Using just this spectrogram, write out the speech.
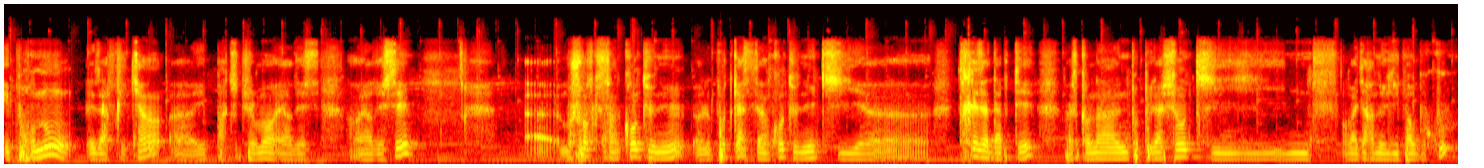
et pour nous, les Africains, et particulièrement en RDC euh, moi, je pense que c'est un contenu, euh, le podcast, c'est un contenu qui est euh, très adapté parce qu'on a une population qui, on va dire, ne lit pas beaucoup,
